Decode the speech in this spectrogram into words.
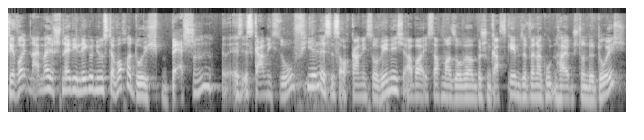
Wir wollten einmal schnell die Lego News der Woche durchbashen. Es ist gar nicht so viel, es ist auch gar nicht so wenig, aber ich sag mal so, wenn wir ein bisschen Gas geben, sind wir in einer guten halben Stunde durch.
